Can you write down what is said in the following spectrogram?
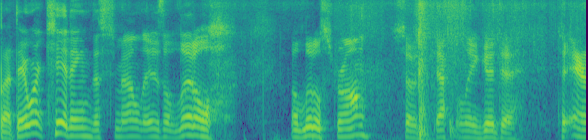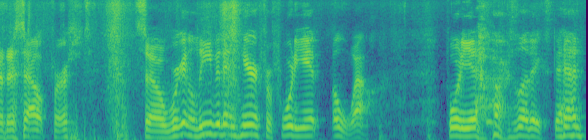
But they weren't kidding. The smell is a little, a little strong. So definitely good to, to air this out first. So we're gonna leave it in here for 48, oh wow, 48 hours, let it expand.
